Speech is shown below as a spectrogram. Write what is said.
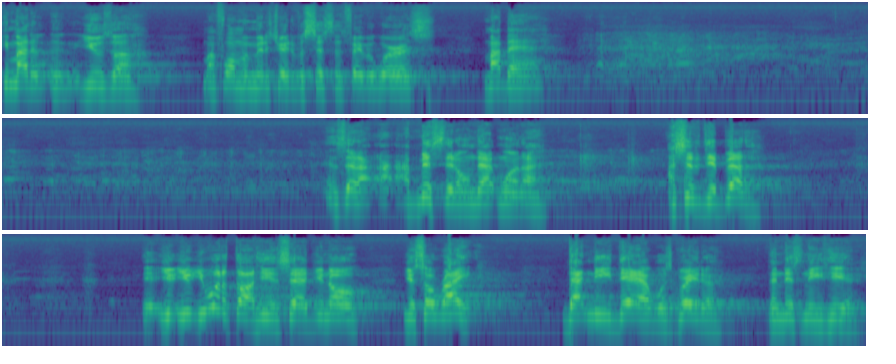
he might have uh, used uh, my former administrative assistant's favorite words, my bad. and said, I, I, I missed it on that one. I, I should have did better. You, you, you would have thought he had said, you know, you're so right. That need there was greater than this need here.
